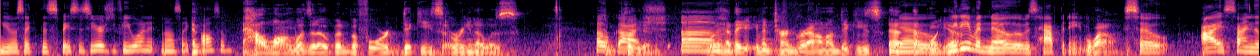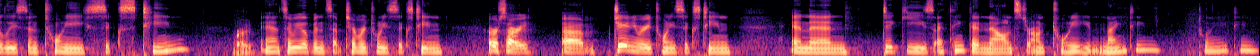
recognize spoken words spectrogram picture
he was like, "This space is yours if you want it," and I was like, And "Awesome." How long was it open before Dickies Arena was Oh completed? gosh, Or had they even turned ground on Dickies at that no, point? we didn't even know it was happening. Wow. So I signed the lease in 2016, Right. and so we opened September 2016, or sorry, um, January 2016, and then Dickies I think announced around 2019, 2018,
